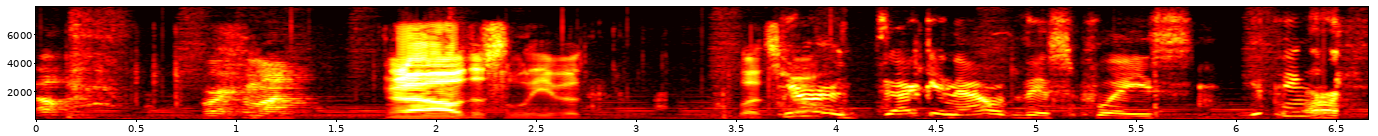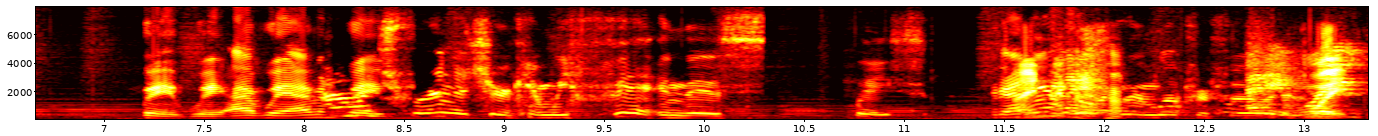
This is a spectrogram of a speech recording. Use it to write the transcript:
Oh. All right, come on. Yeah, I'll just leave it. Let's go. You're decking out this place. You think Alright, Wait, wait, I wait, I haven't how wait. much furniture can we fit in this place? I I'm gonna gonna know. go and look for food. Hey, where Wait.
